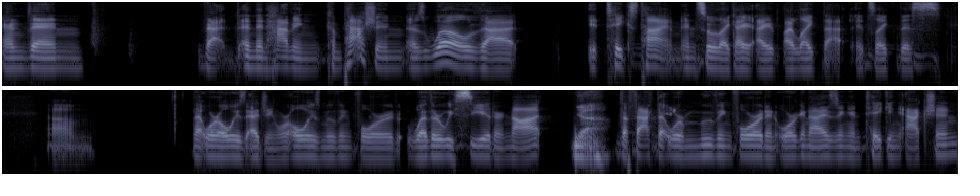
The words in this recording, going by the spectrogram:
and then that and then having compassion as well that it takes time. And so like i i, I like that. It's like this um that we're always edging we're always moving forward whether we see it or not Yeah. the fact that we're moving forward and organizing and taking action,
